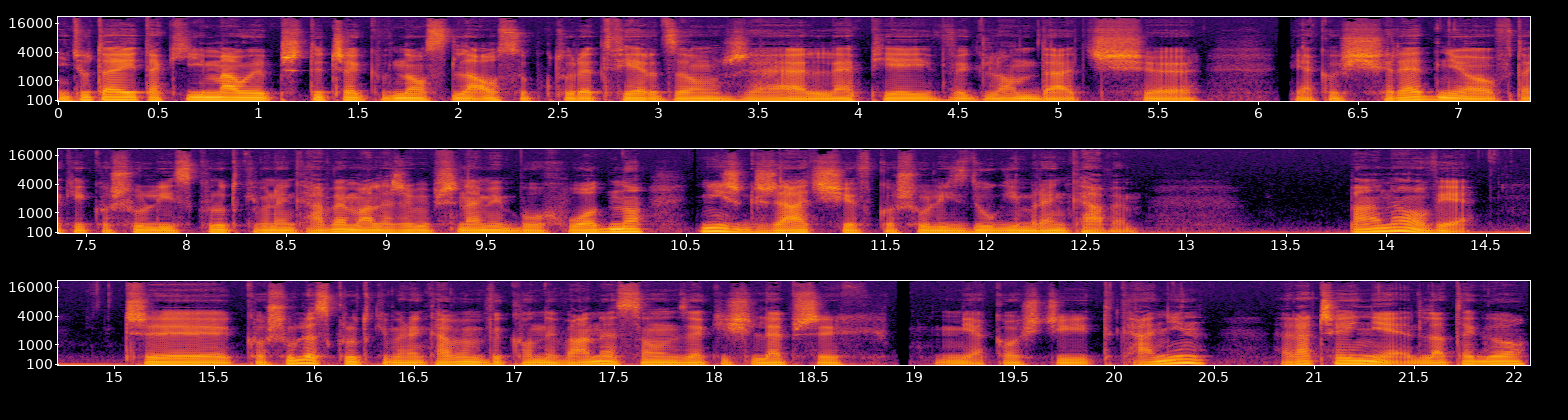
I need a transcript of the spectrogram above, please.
I tutaj taki mały przytyczek w nos dla osób, które twierdzą, że lepiej wyglądać e, jakoś średnio w takiej koszuli z krótkim rękawem, ale żeby przynajmniej było chłodno, niż grzać się w koszuli z długim rękawem. Panowie, czy koszule z krótkim rękawem wykonywane są z jakichś lepszych jakości tkanin? Raczej nie, dlatego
